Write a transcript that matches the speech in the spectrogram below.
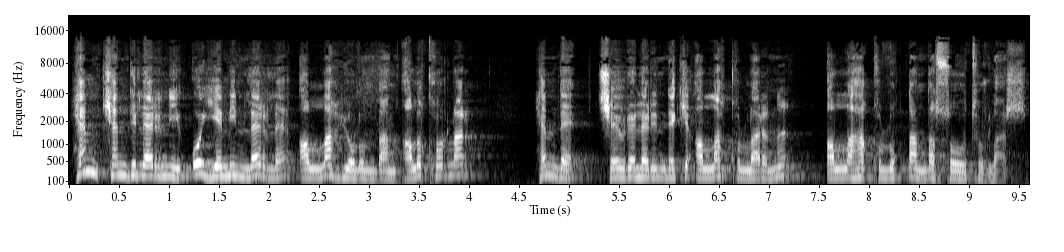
hem kendilerini o yeminlerle Allah yolundan alıkorlar hem de çevrelerindeki Allah kullarını Allah'a kulluktan da soğuturlar.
